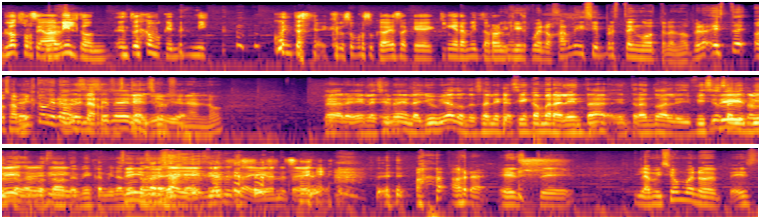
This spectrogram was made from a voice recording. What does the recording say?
Bloodsport se llamaba Milton. Entonces como que ni cuenta se cruzó por su cabeza que quién era Milton que, realmente. bueno, Hardy siempre está en otra, ¿no? Pero este, o sea, Milton era de la escena de la resistencia al final, ¿no? Claro, en la escena Era- de la lluvia, donde sale así en cámara lenta, entrando al edificio, Sí, sale también, Milton al también, costado sí. también caminando Sí, en cámara sí. lenta. detalle, gran detalle, gran detalle. Sí. Ahora, este. La misión, bueno, es.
